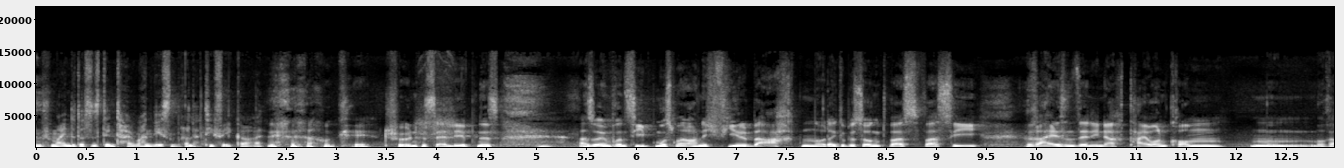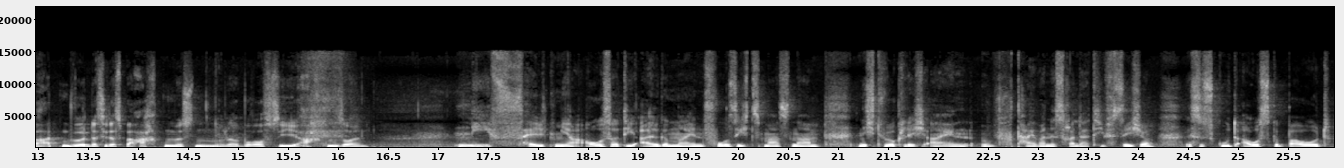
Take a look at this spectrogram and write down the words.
Und ich meinte, das ist den Taiwanesen relativ egal. okay, schönes Erlebnis. Also im Prinzip muss man auch nicht viel beachten. Oder gibt es irgendwas, was Sie Reisenden, die nach Taiwan kommen, raten würden, dass sie das beachten müssen oder worauf sie achten sollen? Nee, fällt mir außer die allgemeinen Vorsichtsmaßnahmen nicht wirklich ein. Taiwan ist relativ sicher, es ist gut ausgebaut.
